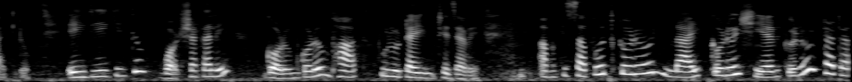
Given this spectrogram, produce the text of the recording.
লাগল। এই দিয়ে কিন্তু বর্ষাকালে গরম গরম ভাত পুরোটাই উঠে যাবে। আমাকে সাপোর্ট করো লাইক করো শেয়ার করো, টাটা।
